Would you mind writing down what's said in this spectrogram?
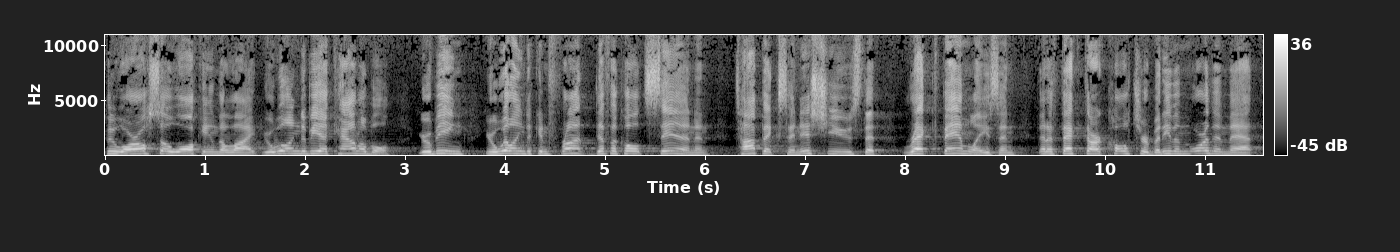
who are also walking in the light. You're willing to be accountable. You're, being, you're willing to confront difficult sin and topics and issues that wreck families and that affect our culture, but even more than that,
